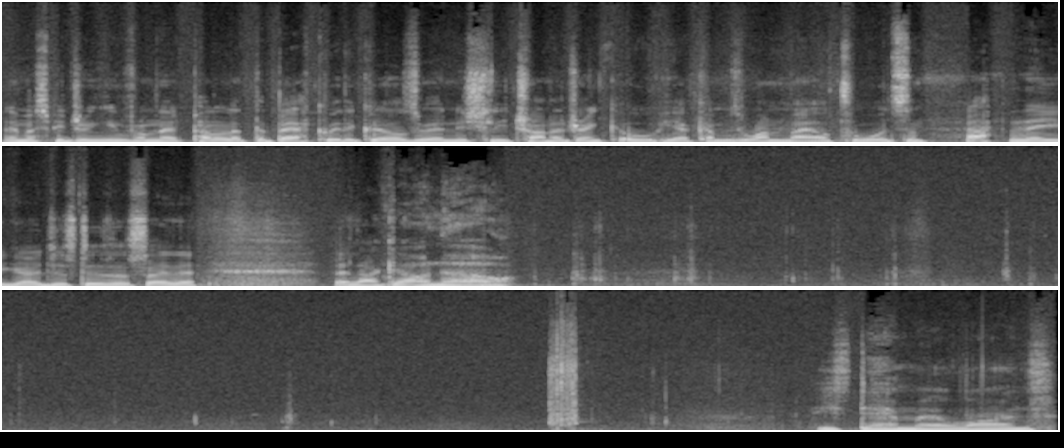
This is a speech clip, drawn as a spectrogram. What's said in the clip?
They must be drinking from that puddle at the back where the girls were initially trying to drink. Oh, here comes one male towards them. there you go, just as I say that. They're like, oh no. These damn male lions.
